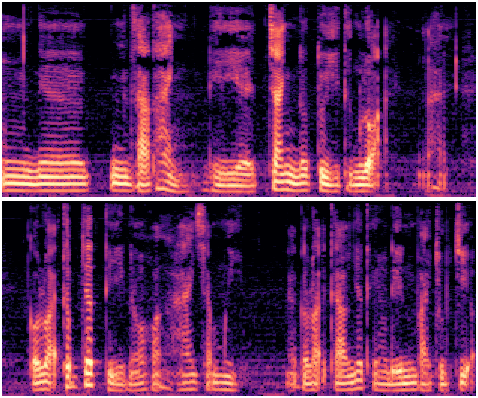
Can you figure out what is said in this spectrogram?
uh, giá thành thì tranh nó tùy từng loại. Đấy có loại thấp nhất thì nó khoảng 200 nghìn. Có loại cao nhất thì nó đến vài chục triệu.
